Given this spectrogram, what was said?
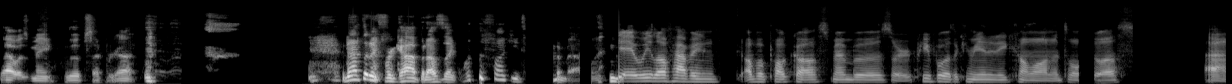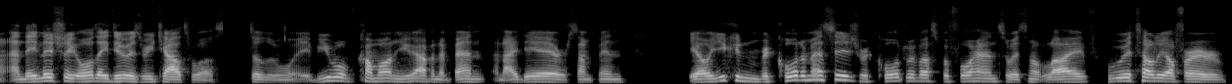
that was me. Whoops, I forgot. Not that I forgot, but I was like, "What the fuck are you talking about?" Yeah, we love having other podcast members or people of the community come on and talk to us. Uh, and they literally all they do is reach out to us. So if you will come on, you have an event, an idea, or something, you know, you can record a message, record with us beforehand, so it's not live. We're totally up for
